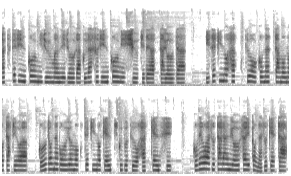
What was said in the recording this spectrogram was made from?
かつて人口20万以上が暮らす人口密集地であったようだ。遺跡の発掘を行った者たちは、高度な防御目的の建築物を発見し、これをアズタラン要塞と名付けた。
